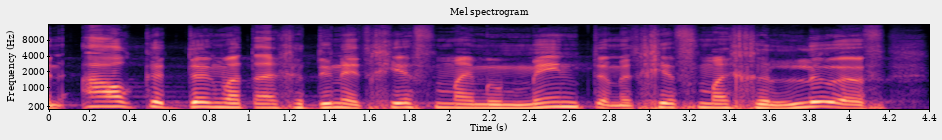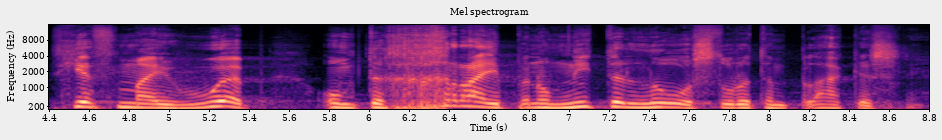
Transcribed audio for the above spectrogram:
En elke ding wat hy gedoen het, gee vir my momentum, dit gee vir my geloof, dit gee vir my hoop om te gryp en om nie te los tot dit in plek is nie.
